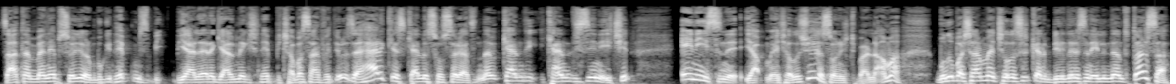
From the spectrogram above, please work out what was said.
Zaten ben hep söylüyorum bugün hepimiz bir yerlere gelmek için hep bir çaba sarf ediyoruz ya herkes kendi sosyal hayatında kendi kendisini için en iyisini yapmaya çalışıyor ya sonuç itibariyle ama bunu başarmaya çalışırken birileri seni elinden tutarsa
